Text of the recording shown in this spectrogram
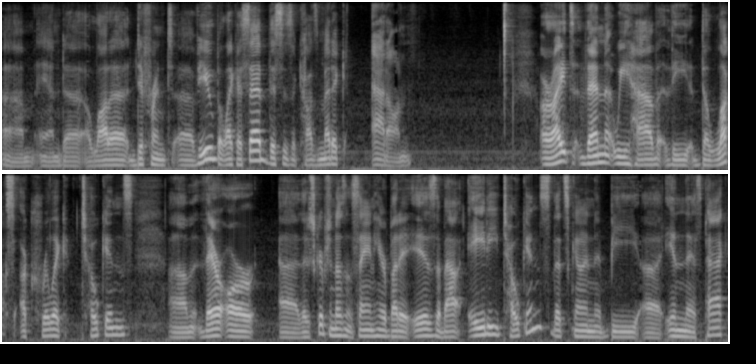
Um, and uh, a lot of different uh, view, but like I said, this is a cosmetic add-on. All right, then we have the deluxe acrylic tokens. Um, there are, uh, the description doesn't say in here, but it is about 80 tokens that's going to be uh, in this pack.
